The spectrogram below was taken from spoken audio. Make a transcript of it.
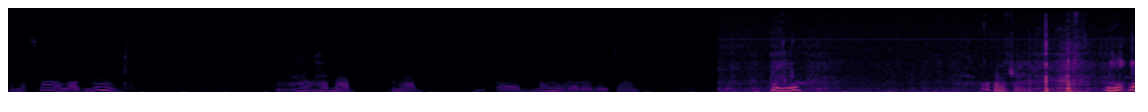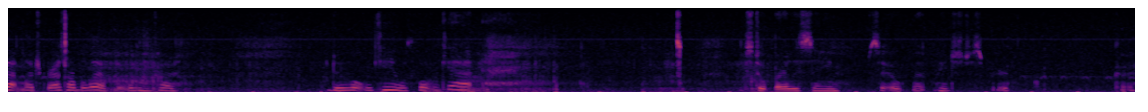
And that smaller log moved. And I don't have my my uh, normal rubber boots on. Well, we're gonna try. We ain't got much grasshopper left, but we're gonna try to do what we can with what we got. Still barely seeing. So, oh, he just disappeared. Okay.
